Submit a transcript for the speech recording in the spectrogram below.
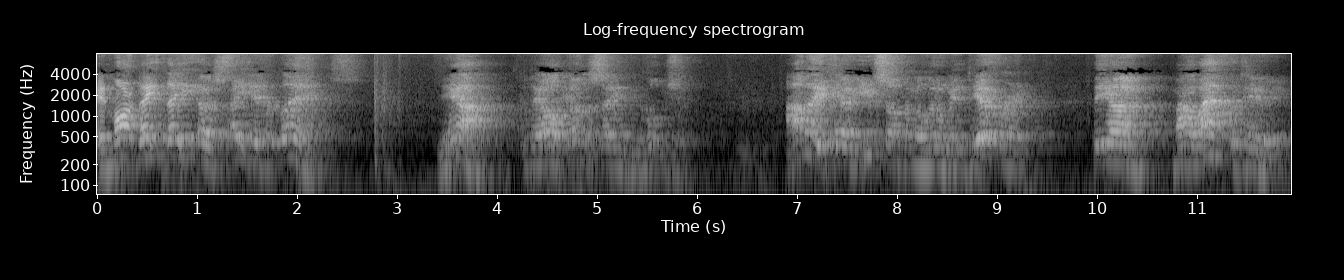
and Mark, they, they uh, say different things. Yeah, but they all come to the same conclusion. I may tell you something a little bit different than um, my wife would tell you.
